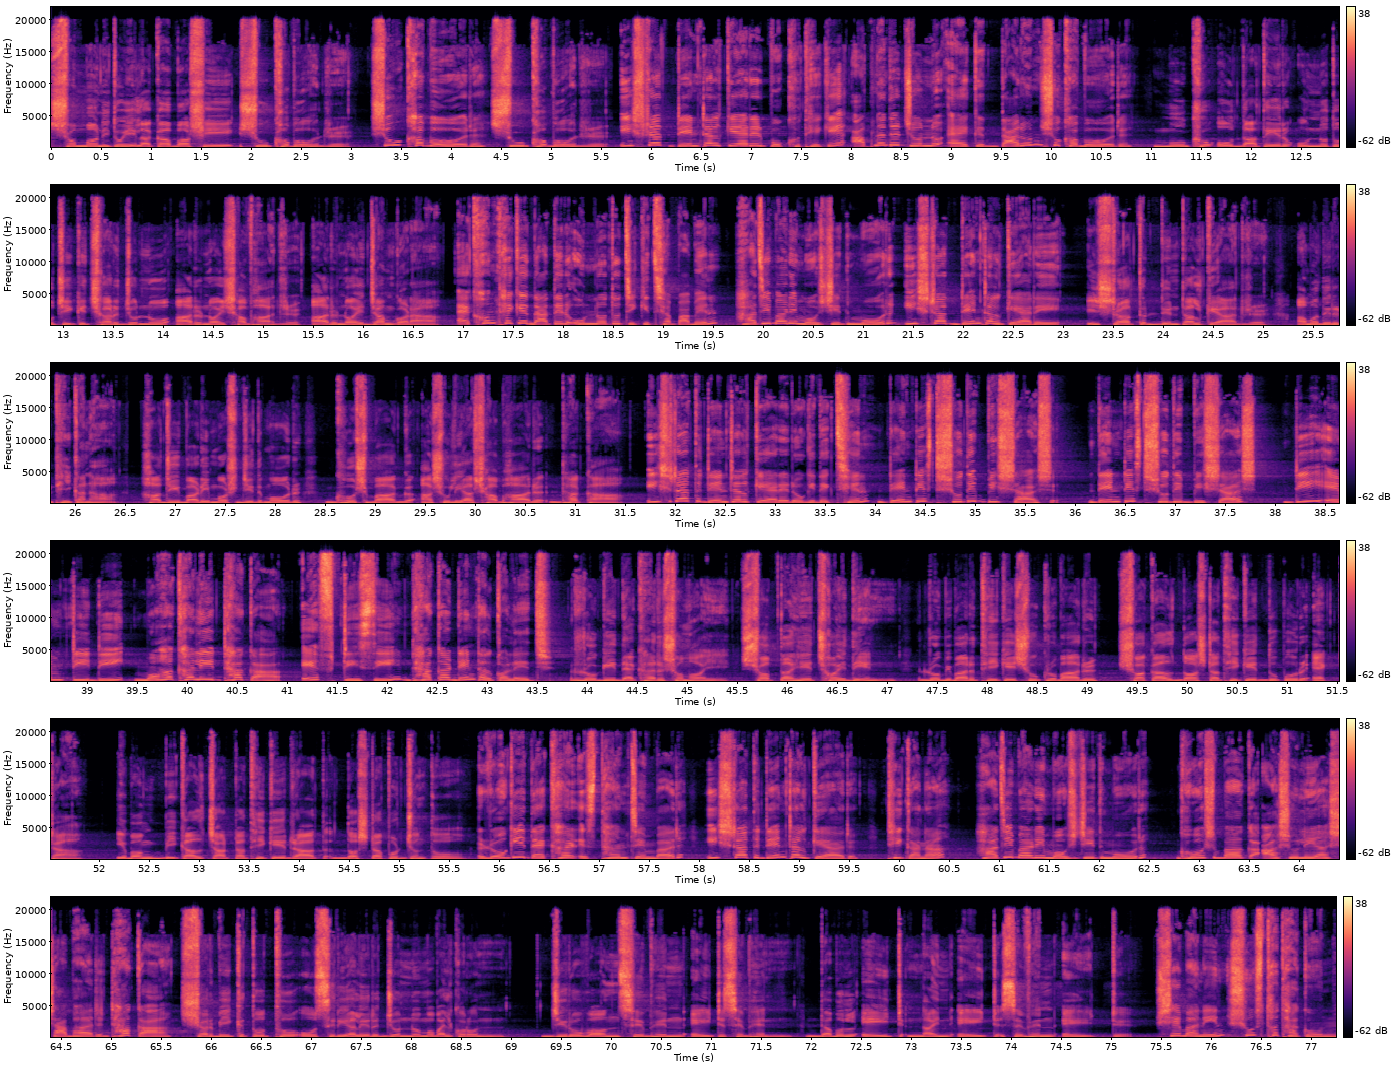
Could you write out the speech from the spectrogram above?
সম্মানিত এলাকাবাসী সুখবর। সুখবর। সুখবর। ইশরাত ডেন্টাল কেয়ারের পক্ষ থেকে আপনাদের জন্য এক দারুণ সুখবর। মুখ ও দাঁতের উন্নত চিকিৎসার জন্য আর নয় সাভার আর নয় জামগড়া। এখন থেকে দাঁতের উন্নত চিকিৎসা পাবেন হাজিবাড়ি মসজিদ মোড় ইশরাত ডেন্টাল কেয়ারে। ইশরাত ডেন্টাল কেয়ার আমাদের ঠিকানা হাজিবাড়ি মসজিদ মোড় ঘোষবাগ আশুলিয়া সাভার ঢাকা। ইশরাত ডেন্টাল কেয়ারে রোগী দেখছেন dentist Sudip Biswas. Dentist Sudip Biswas DMTD Mohakhali Dhaka FTC Dhaka dental college. রোগী দেখার সময় সপ্তাহে ছয় দিন রবিবার থেকে শুক্রবার সকাল দশটা থেকে দুপুর একটা। এবং বিকাল চারটা থেকে রাত দশটা পর্যন্ত। রোগী দেখার স্থান চেম্বার ইশরাত ডেন্টাল কেয়ার। ঠিকানা হাজিবাড়ি মসজিদ মোড় ঘোষবাগ আশুলিয়া সাভার ঢাকা। সার্বিক তথ্য ও সিরিয়ালের জন্য মোবাইল করুন zero one seven eight seven double eight nine eight seven eight. সেবা নিন সুস্থ থাকুন।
